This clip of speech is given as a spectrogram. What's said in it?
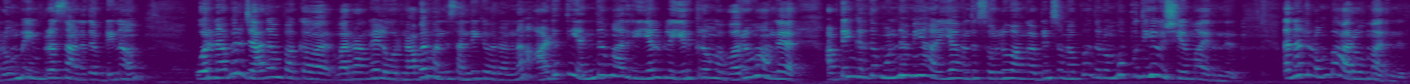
ரொம்ப இம்ப்ரெஸ் ஆனது அப்படின்னா ஒரு நபர் ஜாதகம் பார்க்க வ- வர்றாங்க இல்லை ஒரு நபர் வந்து சந்திக்க வர்றாங்கன்னா அடுத்து எந்த மாதிரி இயல்பில் இருக்கிறவங்க வருவாங்க அப்படிங்கிறத முன்னமே ஐயா வந்து சொல்லுவாங்க அப்படின்னு சொன்னப்போ அது ரொம்ப புதிய விஷயமா இருந்தது. அதனால ரொம்ப ஆர்வமாக இருந்தது.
